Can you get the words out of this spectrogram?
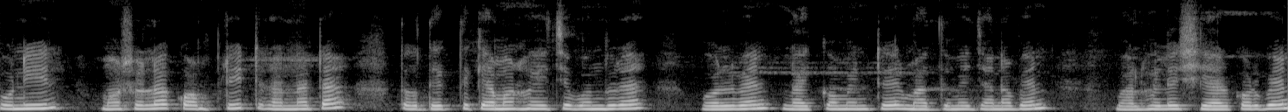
পনির মশলা কমপ্লিট রান্নাটা তো দেখতে কেমন হয়েছে বন্ধুরা বলবেন লাইক কমেন্টের মাধ্যমে জানাবেন, ভালো হলে শেয়ার করবেন।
